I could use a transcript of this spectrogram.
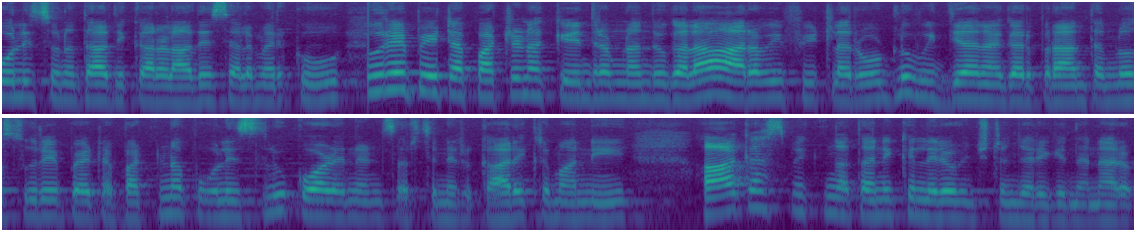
పోలీసు ఉన్నతాధికారుల ఆదేశాల మేరకు సూర్యాపేట పట్టణ కేంద్రం నందు గల అరవై ఫీట్ల రోడ్లు విద్యానగర్ ప్రాంతంలో సూర్యాపేట పట్టణ పోలీసులు కోఆర్డినేట్ సెర్చ్ కార్యక్రమాన్ని ఆకస్మికంగా తనిఖీలు నిర్వహించడం జరిగిందన్నారు.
